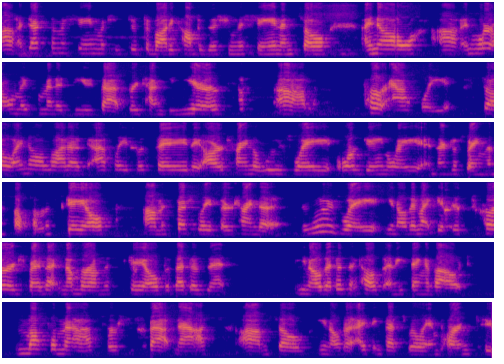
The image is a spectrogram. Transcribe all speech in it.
um, a DEXA machine, which is just a body composition machine, and so I know, um, and we're only permitted to use that three times a year um, per athlete. So I know a lot of athletes would say they are trying to lose weight or gain weight, and they're just weighing themselves on the scale um, especially if they're trying to lose weight, you know, they might get discouraged by that number on the scale, but that doesn't, you know, that doesn't tell us anything about muscle mass versus fat mass. Um, so, you know, that I think that's really important to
